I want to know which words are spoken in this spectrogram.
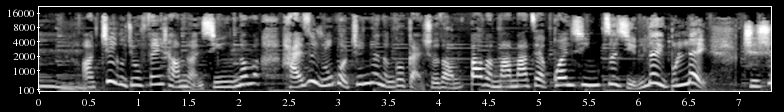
嗯啊，这个就非常暖心。那么，孩子如果真正能够感受到爸爸妈妈在关心自己累不累，只是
